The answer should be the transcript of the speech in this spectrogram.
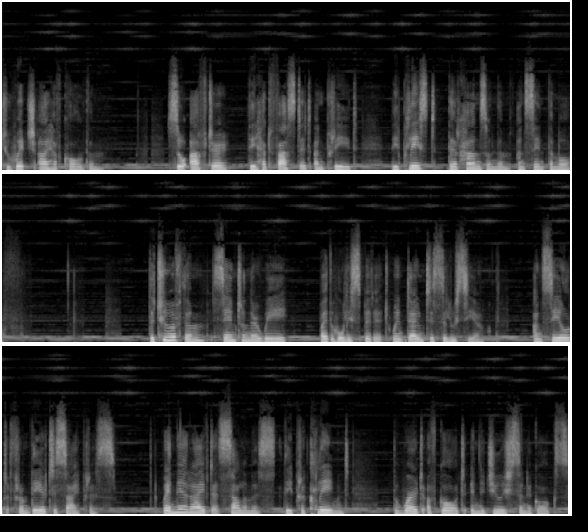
to which I have called them. So after they had fasted and prayed, they placed their hands on them and sent them off. The two of them, sent on their way by the Holy Spirit, went down to Seleucia and sailed from there to Cyprus. When they arrived at Salamis, they proclaimed the word of God in the Jewish synagogues.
